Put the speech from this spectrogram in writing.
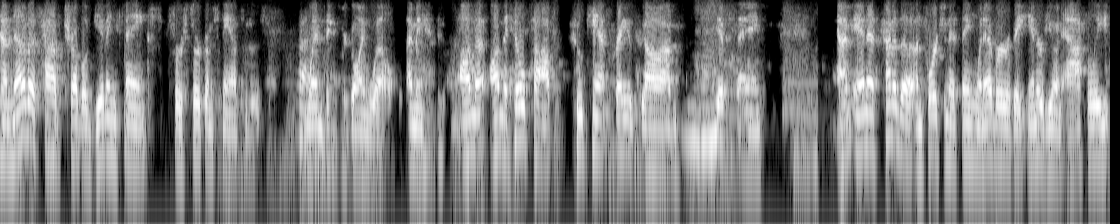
Now, none of us have trouble giving thanks for circumstances right. when things are going well. I mean, on the on the hilltop, who can't praise God, mm-hmm. give thanks? And, and it's kind of the unfortunate thing whenever they interview an athlete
